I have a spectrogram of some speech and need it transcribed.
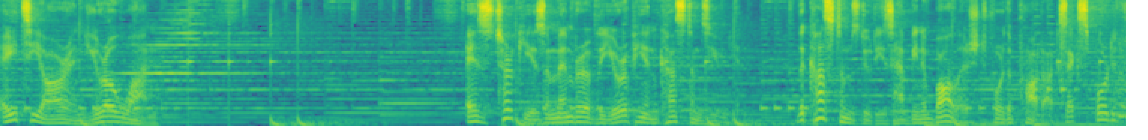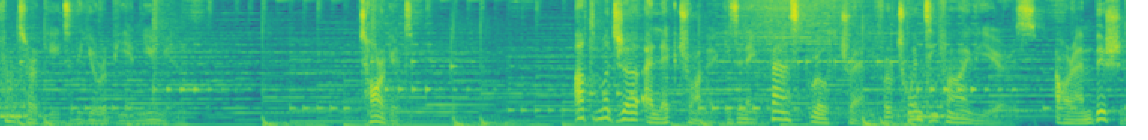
ATR and Euro 1. As Turkey is a member of the European Customs Union, the customs duties have been abolished for the products exported from Turkey to the European Union. Target Atmaca Electronic is in a fast growth trend for 25 years. Our ambition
